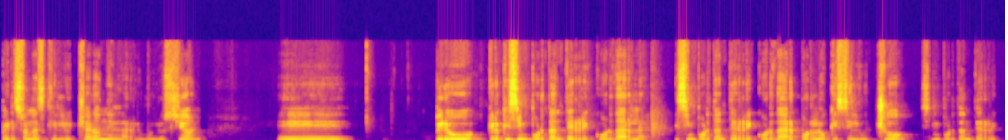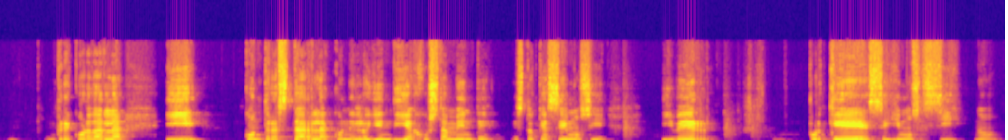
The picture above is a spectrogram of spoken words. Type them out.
personas que lucharon en la revolución. Eh, pero creo que es importante recordarla, es importante recordar por lo que se luchó, es importante recordarla y contrastarla con el hoy en día, justamente, esto que hacemos y y ver por qué seguimos así, ¿no?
